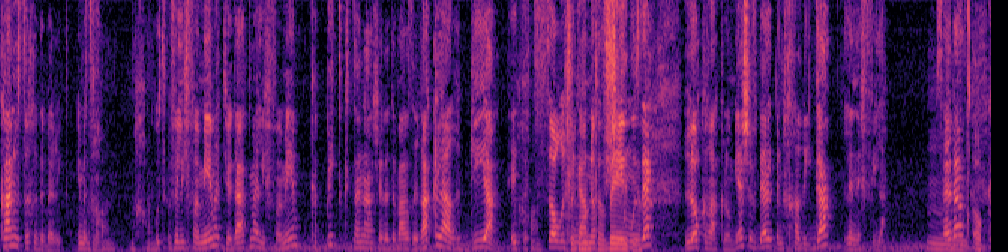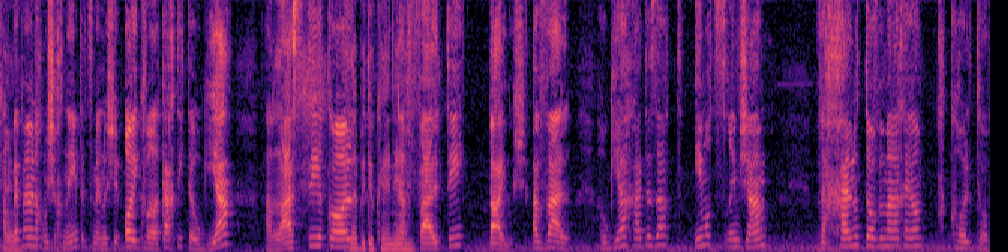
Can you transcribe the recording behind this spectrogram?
כאן הוא צריך לדבר עם עצמו. נכון, נכון. ולפעמים, את יודעת מה? לפעמים כפית קטנה של הדבר הזה, רק להרגיע את נכון. הצורך, אם הוא נפשי, אם הוא. זה, לא קרה כלום. יש הבדל בין חריגה לנפילה. בסדר? אוקיי. הרבה פעמים אנחנו משכנעים את עצמנו שאוי, כבר לקחתי את העוגייה, הרסתי הכל, זה בדיוק העניין. נפלתי, ביוש. אבל העוגייה האחת הזאת, אם עוצרים שם, ואכלנו טוב במהלך היום, הכל טוב.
